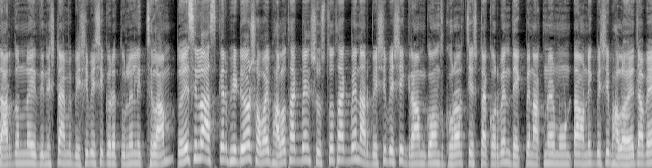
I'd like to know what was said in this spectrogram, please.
যার জন্য এই জিনিসটা আমি বেশি বেশি করে তুলে নিচ্ছিলাম। তো এই ছিল আজকের ভিডিও সবাই ভালো থাকবেন, সুস্থ থাকবেন, আর বেশি বেশি গ্রামগঞ্জ ঘোরার চেষ্টা করবেন। দেখবেন আপনার মনটা অনেক বেশি ভালো হয়ে যাবে।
